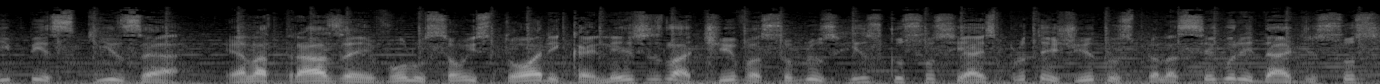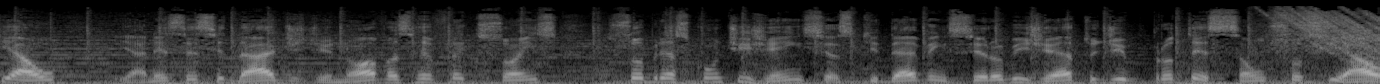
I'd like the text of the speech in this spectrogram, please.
e Pesquisa. Ela traz a evolução histórica e legislativa sobre os riscos sociais protegidos pela Seguridade Social e a necessidade de novas reflexões sobre as contingências que devem ser objeto de proteção social.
